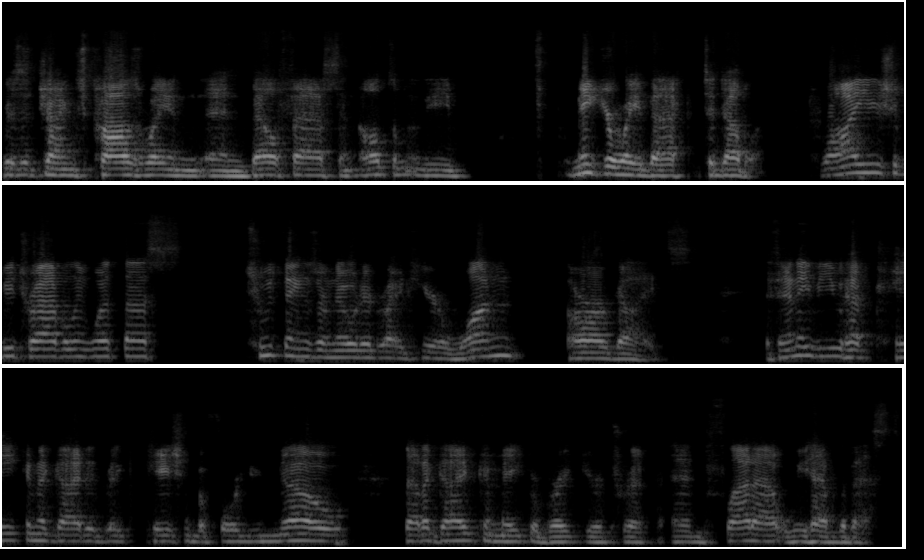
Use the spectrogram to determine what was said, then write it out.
visit Giant's Causeway and, and Belfast, and ultimately make your way back to Dublin. Why you should be traveling with us? Two things are noted right here. One are our guides. If any of you have taken a guided vacation before, you know that a guide can make or break your trip. And flat out, we have the best.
